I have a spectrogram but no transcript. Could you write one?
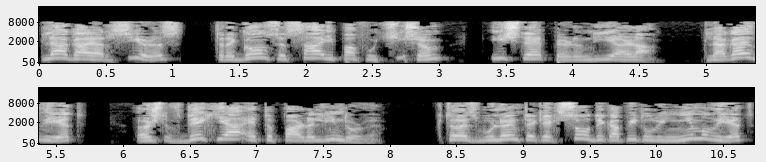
Plaga e errësirës tregon se sa i pafuqishëm ishte perëndia Ra. Plaga e dhjetë është vdekja e të parëlindurve. Këtë e zbulojmë tek Eksodi kapitulli 11,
